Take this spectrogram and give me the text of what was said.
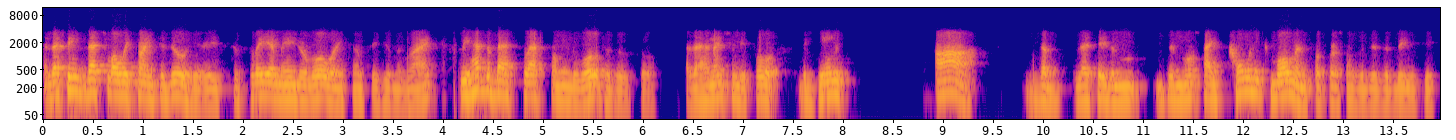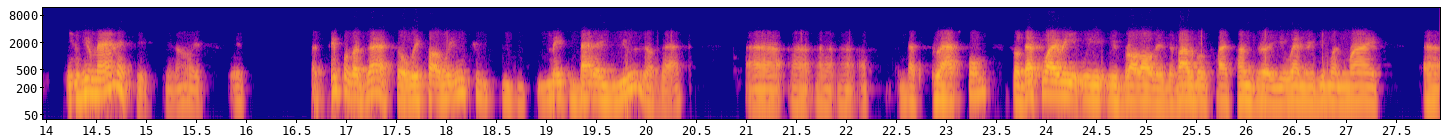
and I think that's what we're trying to do here is to play a major role when it comes to human rights. We have the best platform in the world to do so. As I mentioned before, the games are the let's say the the most iconic moment for persons with disabilities in humanity. You know, it's it's as simple as that. So we thought we need to make better use of that uh, uh, uh, uh that platform. So that's why we, we, we brought all this, the Valuable 500, UN Human Rights, uh,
